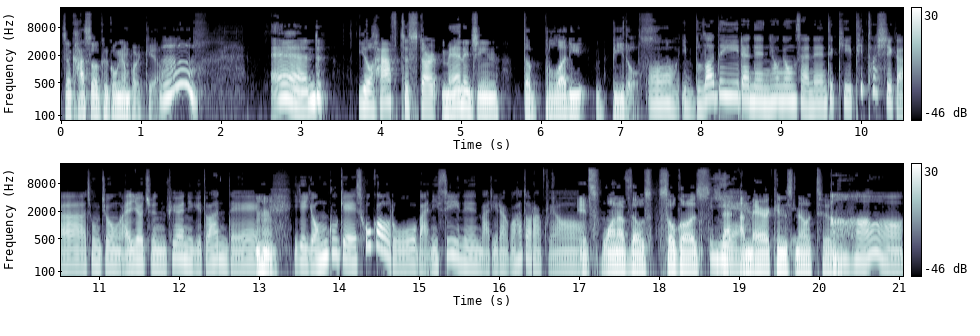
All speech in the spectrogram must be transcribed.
저 가서 그 공연 볼게요. And you'll have to start managing the bloody Beatles. 어, 이 bloody라는 형용사는 특히 피터 씨가 종종 알려준 표현이기도 한데 이게 영국의 속어로 많이 쓰이는 말이라고 하더라고요. It's one of those that Yeah. Americans know too. 어허.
